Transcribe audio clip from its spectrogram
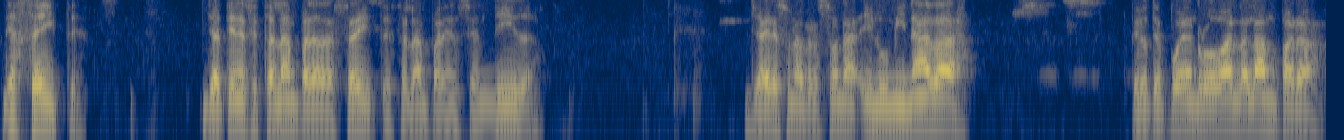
de aceite. Ya tienes esta lámpara de aceite, esta lámpara encendida. Ya eres una persona iluminada pero te pueden robar la lámpara.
